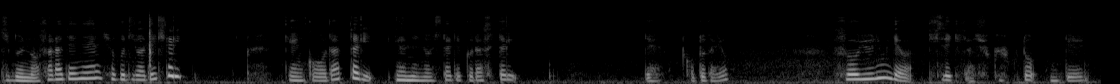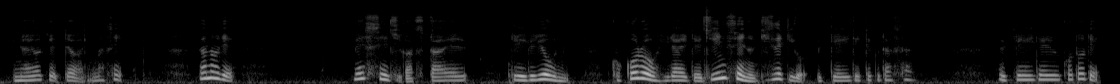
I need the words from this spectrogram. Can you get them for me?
自分のお皿でね食事ができたり健康だったり屋根の下で暮らせたりってことだよ。そういう意味では奇跡が祝福と似ていないわけではありません。なのでメッセージが伝えているように心を開いて人生の奇跡を受け入れてください。受け入れることで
